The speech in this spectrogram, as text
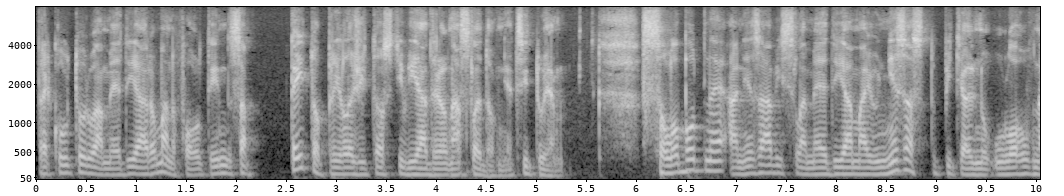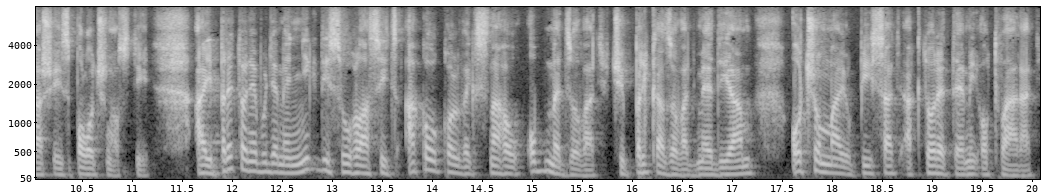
pre kultúru a médiá Roman Foltin sa tejto príležitosti vyjadril nasledovne, citujem. Slobodné a nezávislé médiá majú nezastupiteľnú úlohu v našej spoločnosti. Aj preto nebudeme nikdy súhlasiť s akoukoľvek snahou obmedzovať či prikazovať médiám, o čom majú písať a ktoré témy otvárať.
